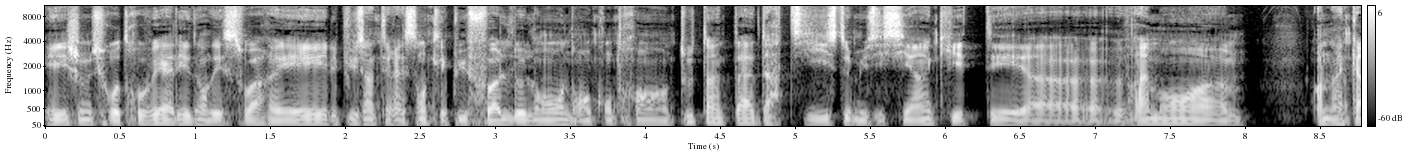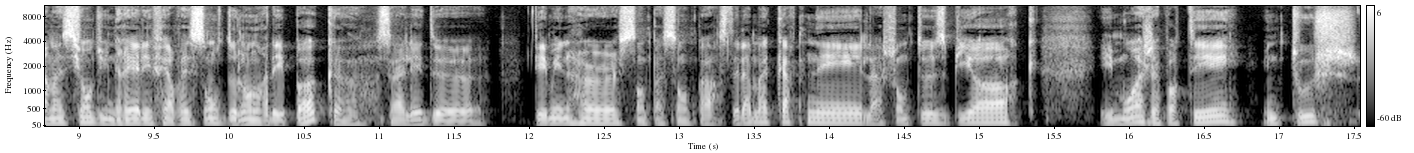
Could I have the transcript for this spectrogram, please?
Et je me suis retrouvé à aller dans des soirées les plus intéressantes, les plus folles de Londres, rencontrant tout un tas d'artistes, de musiciens qui étaient euh, vraiment en incarnation d'une réelle effervescence de Londres à l'époque. Ça allait de Damien Hirst, en passant par Stella McCartney, la chanteuse Björk. Et moi, j'apportais une touche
